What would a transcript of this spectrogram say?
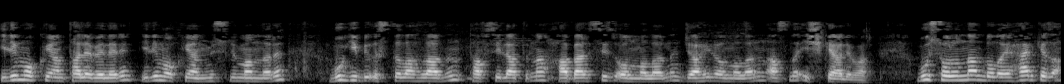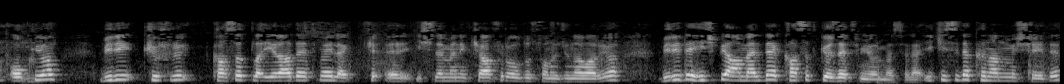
ilim okuyan talebelerin, ilim okuyan Müslümanların bu gibi ıstılahların tafsilatından habersiz olmalarının, cahil olmalarının aslında işgali var. Bu sorundan dolayı herkes okuyor. Biri küfrü kasıtla, irade etmeyle e, işlemenin kafir olduğu sonucuna varıyor. Biri de hiçbir amelde kasıt gözetmiyor mesela. İkisi de kınanmış şeydir.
